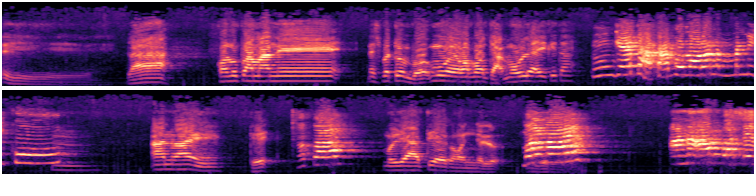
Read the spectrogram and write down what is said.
Ih. Lah, kon upamane nek pedhok mbokmu ya apa ndak mulih iki ta? Nggih, bapakmu lara nemen iku. Hmm. Anu ae, Dik, Apa? mulyati ae kon nyeluk. Mana? Anak apa sih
